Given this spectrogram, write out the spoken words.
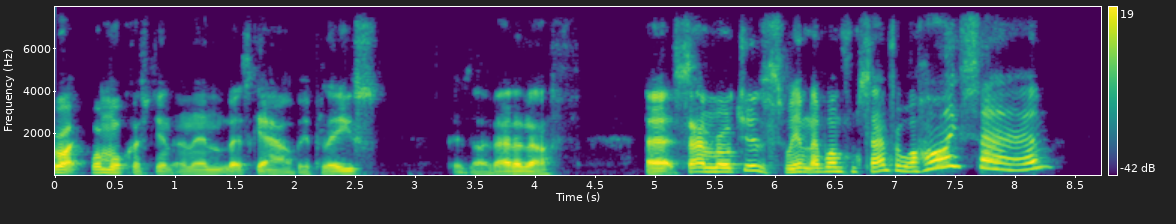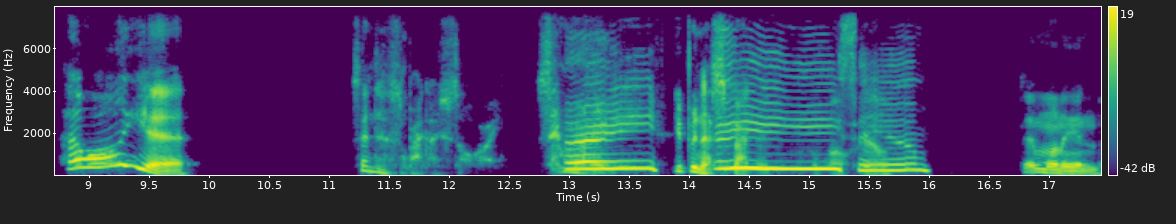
Right, one more question, and then let's get out of here, please, because I've had enough. Uh, Sam Rogers, we haven't had one from Sam for a while. Hi, Sam. How are you? Send us a Spago story. Send one in. hey, You've been a Spago. hey, Oh. Sam. Send one in.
